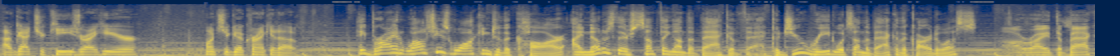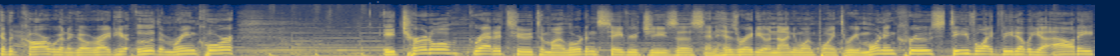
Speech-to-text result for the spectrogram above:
I've got your keys right here. Why don't you go crank it up? Hey, Brian, while she's walking to the car, I noticed there's something on the back of that. Could you read what's on the back of the car to us? All right, the back of the car. We're going to go right here. Ooh, the Marine Corps. Eternal gratitude to my Lord and Savior Jesus and his radio 91.3 morning crew, Steve White VW Audi,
